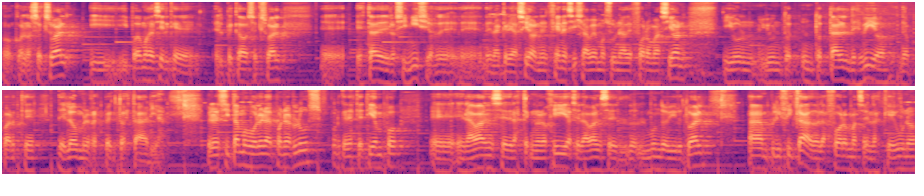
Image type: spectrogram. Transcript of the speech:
lo sexual y, podemos decir que el pecado sexual eh, está desde los inicios de, la creación. En Génesis ya vemos una deformación y, un, total desvío de parte del hombre respecto a esta área. Pero necesitamos volver a poner luz porque en este tiempo el avance de las tecnologías, el avance del mundo virtual, ha amplificado las formas en las que uno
